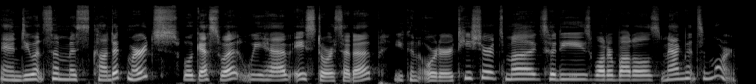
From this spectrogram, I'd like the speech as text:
And do you want some misconduct merch? Well, guess what? We have a store set up. You can order t shirts, mugs, hoodies, water bottles, magnets, and more.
